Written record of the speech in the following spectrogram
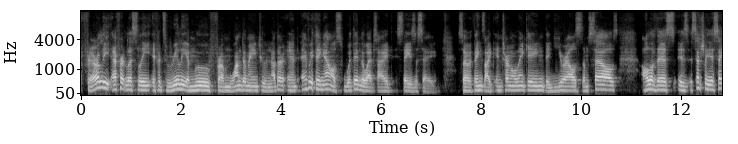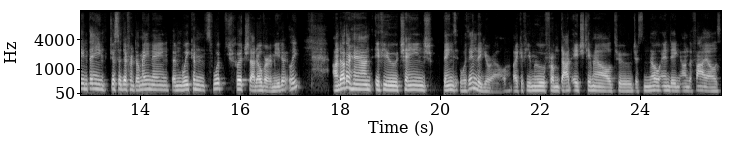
fairly effortlessly if it's really a move from one domain to another, and everything else within the website stays the same. So things like internal linking, the URLs themselves, all of this is essentially the same thing, just a different domain name, then we can switch, that over immediately. On the other hand, if you change things within the URL, like if you move from .html to just no ending on the files,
